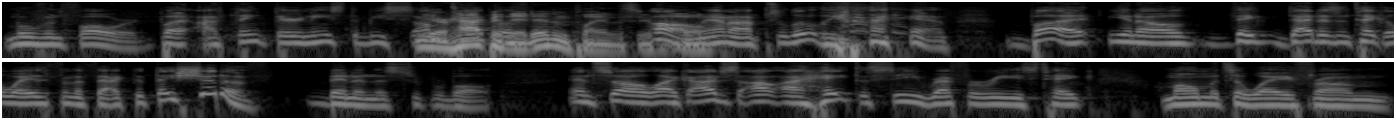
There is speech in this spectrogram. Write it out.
moving forward. But I think there needs to be some. You're happy of, they didn't play in the Super Oh Bowl. Oh man, absolutely, I am. But you know, they, that doesn't take away from the fact that they should have been in the Super Bowl. And so, like, I just I, I hate to see referees take moments away from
